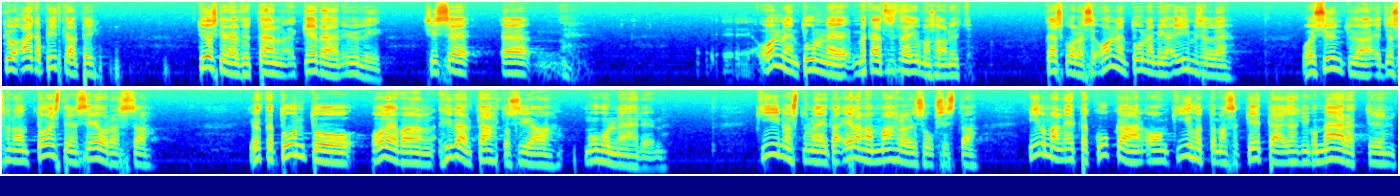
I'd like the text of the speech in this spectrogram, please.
kyllä aika pitkälti työskennelty tämän kevään yli. Siis se äh, onnen tunne, mä käytän sitä ilmaisua nyt, tässä kohdassa se onnen tunne, mikä ihmiselle voi syntyä, että jos hän on toisten seurassa, jotka tuntuu olevan hyvän tahtoisia muuhun nähden, kiinnostuneita elämän mahdollisuuksista, ilman että kukaan on kiihottamassa ketään johonkin niin määrättyyn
